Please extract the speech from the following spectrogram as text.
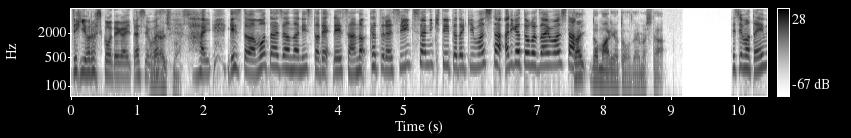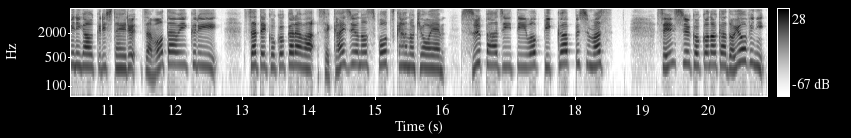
ぜひよろしくお願いいたします。はい。ゲストはモータージャーナリストでレーサーの桂真一さんに来ていただきました。ありがとうございました。はい。どうもありがとうございました藤本エミリがお送りしているザ・モーターウィークリー。さて、ここからは世界中のスポーツカーの共演、スーパー GT をピックアップします。先週9日土曜日に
